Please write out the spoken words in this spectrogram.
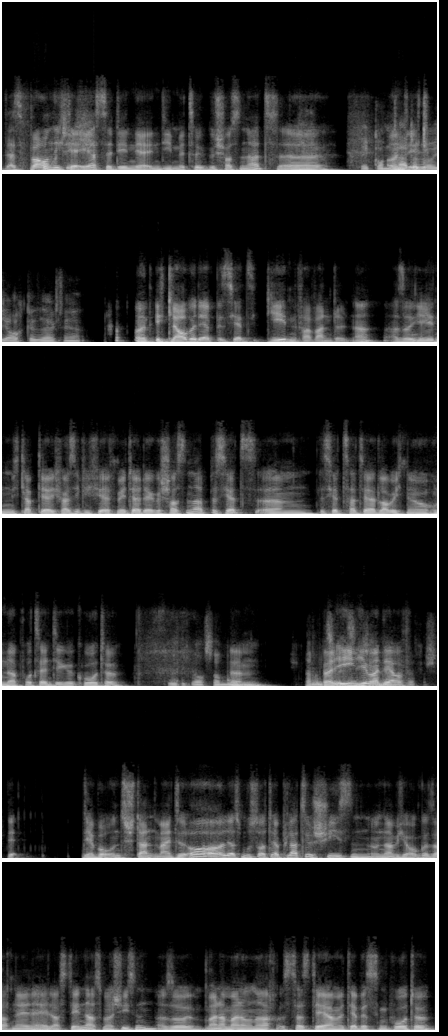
Das war auch nicht der erste, den der in die Mitte geschossen hat. Äh, der Kommentator, glaube ich, auch gesagt, ja. Und ich glaube, der hat bis jetzt jeden verwandelt, ne? Also jeden, ich glaube, der, ich weiß nicht, wie viele Elfmeter der geschossen hat bis jetzt. Ähm, bis jetzt hat er, glaube ich, eine hundertprozentige Quote. Würde ich auch vermuten. Ähm, weil irgendjemand, der auf, der, der bei uns stand, meinte, oh, das muss doch der Platte schießen. Und da habe ich auch gesagt, nee, nee, lass den das mal schießen. Also meiner Meinung nach ist das der mit der besten Quote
